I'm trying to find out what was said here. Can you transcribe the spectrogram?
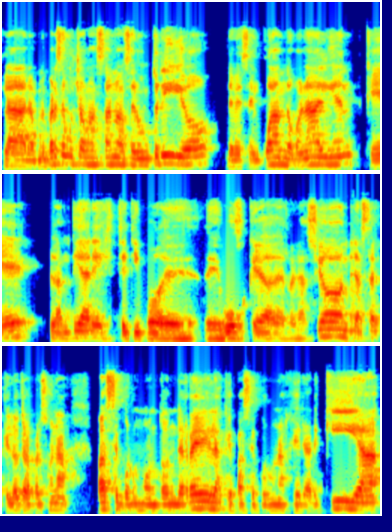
claro, me parece mucho más sano hacer un trío de vez en cuando con alguien que plantear este tipo de, búsqueda de relación, de hacer que la otra persona pase por un montón de reglas, que pase por una jerarquía,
